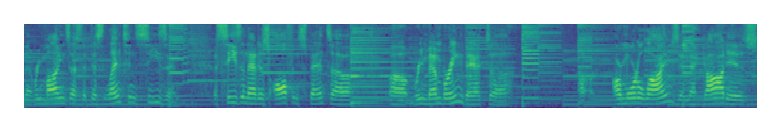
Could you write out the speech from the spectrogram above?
that reminds us that this Lenten season, a season that is often spent uh, uh, remembering that uh, our mortal lives and that God is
